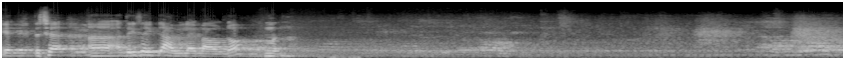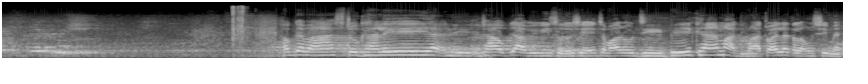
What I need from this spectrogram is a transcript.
ကဲတစ်ချက်အာအသေးစိတ်ပြပေးလိုက်ပါဦးနော် ဟုတ်ကဲ့ပါစတိုခန်းလေးရဲ့အနေအထားကိုပြပေးပြီဆိုလို့ရှိရင်ကျမတို့ဒီဘေးခန်းမှာဒီမှာ toilet တစ်လုံးရှိမယ်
